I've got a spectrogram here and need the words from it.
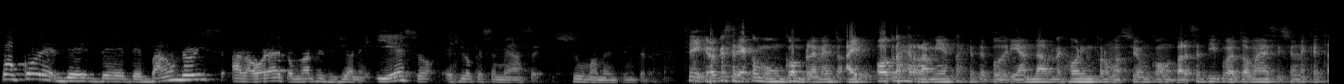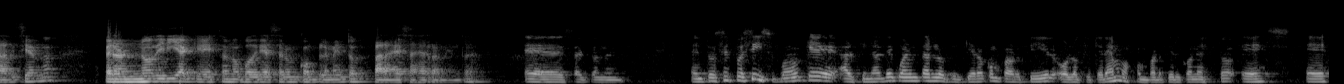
poco de, de, de, boundaries a la hora de tomar decisiones y eso es lo que se me hace sumamente interesante. Sí, creo que sería como un complemento. Hay otras herramientas que te podrían dar mejor información como para ese tipo de toma de decisiones que estás diciendo, pero no diría que esto no podría ser un complemento para esas herramientas. exactamente. Entonces, pues sí, supongo que al final de cuentas lo que quiero compartir o lo que queremos compartir con esto es, es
